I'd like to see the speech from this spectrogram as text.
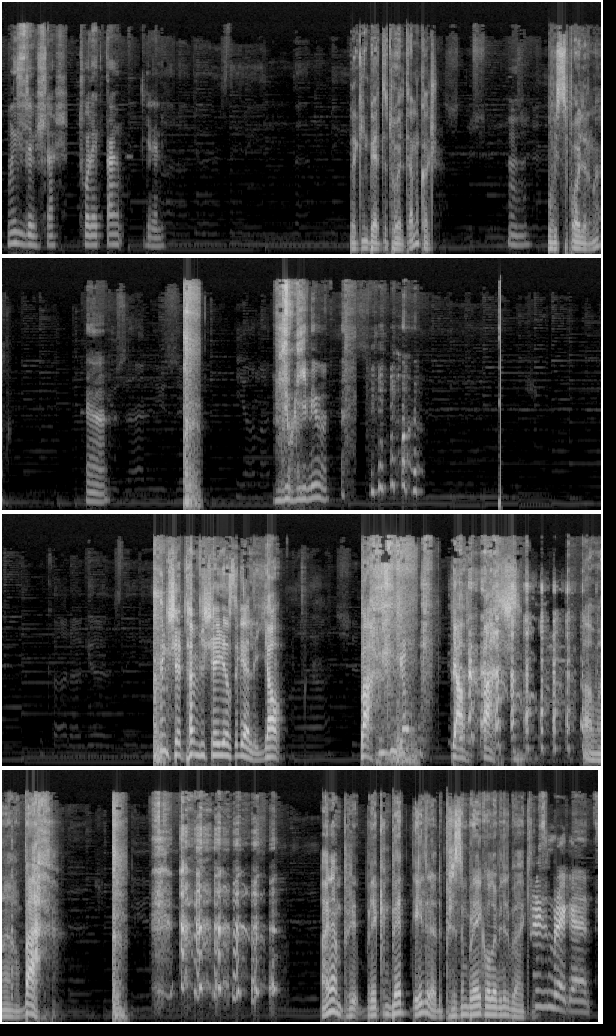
Bunu izlemişler. Tuvaletten girelim. Breaking Bad'de tuvaletten mi kaçıyor? Hı hı. Bu bir spoiler mı? He. Çok iyi değil mi? Chatten bir şey yazı geldi. Ya bak. ya bak. Aman bak. Aynen Breaking Bad değildir herhalde. Prison Break olabilir belki. Prison Break evet.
